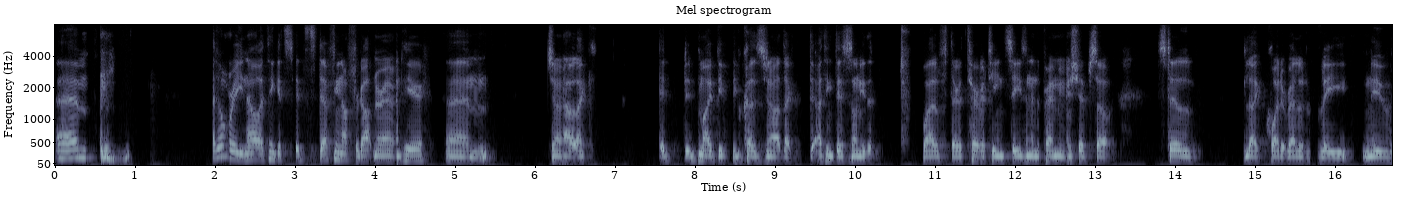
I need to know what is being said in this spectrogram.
Um, I don't really know. I think it's it's definitely not forgotten around here. Um, you know, like it it might be because you know, like I think this is only the twelfth or thirteenth season in the Premiership, so still like quite a relatively new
